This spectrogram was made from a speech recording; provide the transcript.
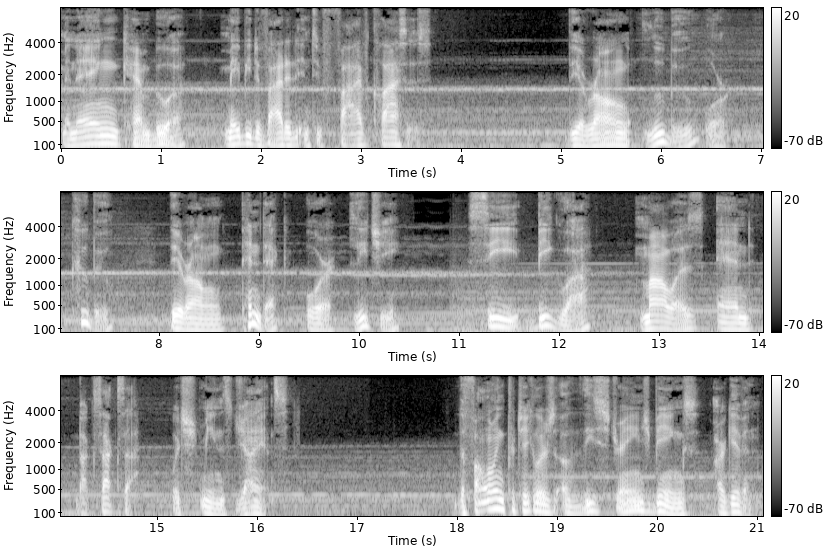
Menang Kambua, may be divided into five classes the Orang Lubu or Kubu, the Orang Pendek or Lichi, Si Bigwa, Mawas, and Baksaksa, which means giants. The following particulars of these strange beings are given.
